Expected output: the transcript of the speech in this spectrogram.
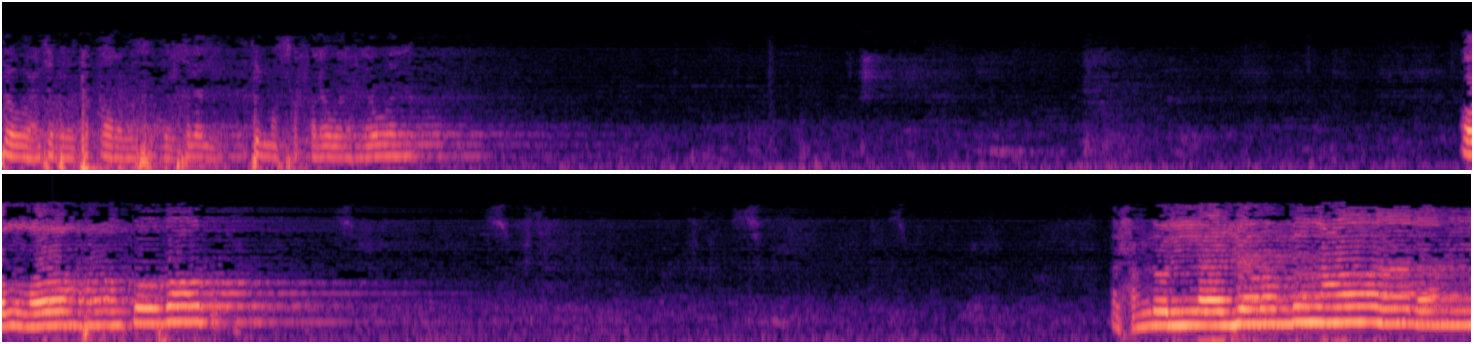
استووا اعتدلوا تقاربوا سد الخلل أتم الصف الأول في الأول. الله أكبر. الحمد لله رب العالمين.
